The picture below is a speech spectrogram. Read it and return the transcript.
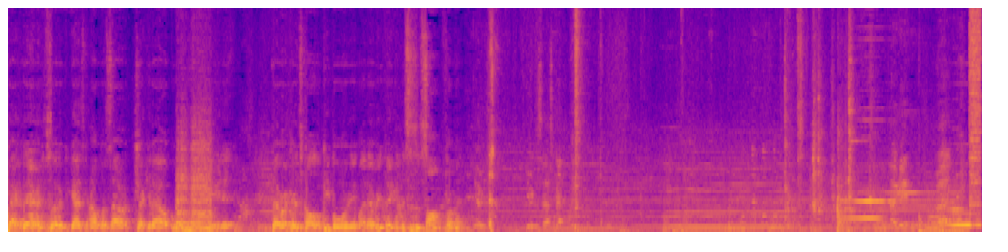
back there. So if you guys can help us out, check it out. We appreciate it. That record's called People Worry About Everything, and this is a song from it. Okay. Right.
